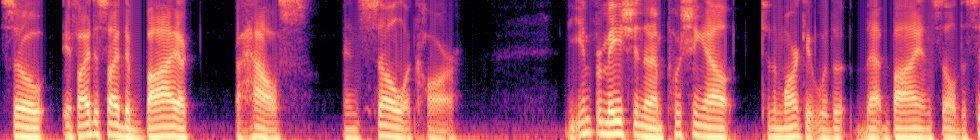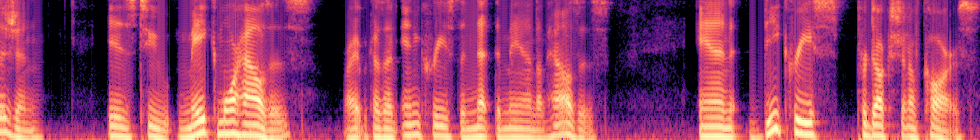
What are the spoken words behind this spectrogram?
So if I decide to buy a, a house and sell a car, the information that I'm pushing out to the market with the, that buy and sell decision is to make more houses, right? Because I've increased the net demand on houses and decrease production of cars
